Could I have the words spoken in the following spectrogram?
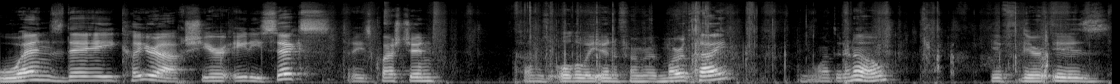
Wednesday, Kairach, Shiur 86. Today's question comes all the way in from Rav Mordechai. He wanted to know if there is,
